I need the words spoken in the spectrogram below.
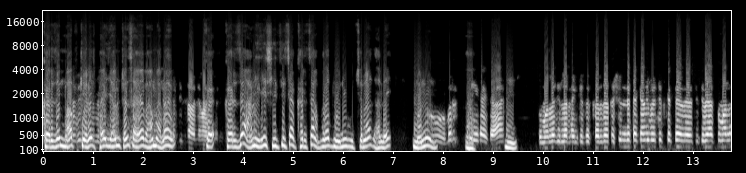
कर्ज माफ केलंच पाहिजे. आमचं साहेब आम्हाला क- माझ्याकडे. कर्ज आणि हे शेतीचा खर्च आम्हाला दोन्ही उचलला झालाय म्हणून. हो बरं ठीक आहे का? हं. तुम्हाला जिल्हा बँकेचं कर्ज आता शून्य टक्क्याने मिळते का त्या- तिथे व्याज तुम्हाला?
